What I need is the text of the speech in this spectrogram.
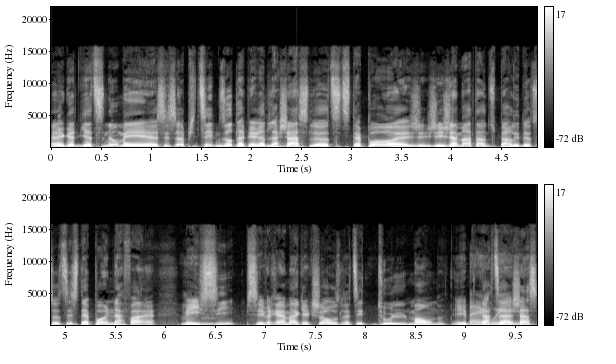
un gars de Gatineau, mais c'est ça. Puis tu sais, nous autres, la période de la chasse, là, c'était pas, j'ai jamais entendu parler de ça. Tu sais, c'était pas une affaire. Mais Mhm. ici, c'est vraiment quelque chose. Là, tu sais, tout le monde est Ben parti à la chasse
